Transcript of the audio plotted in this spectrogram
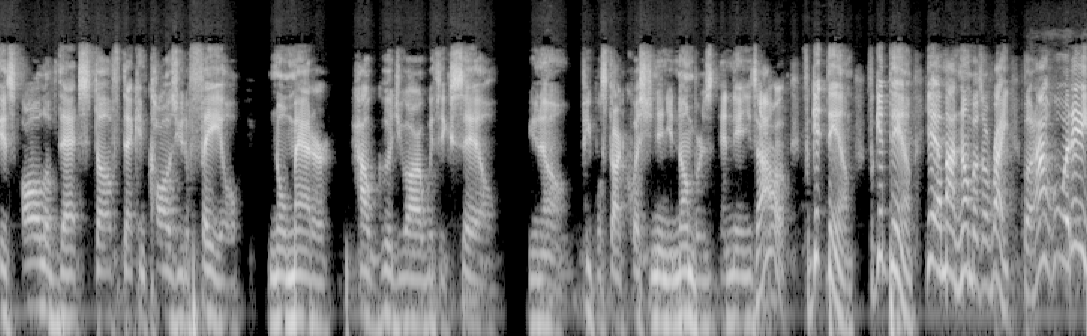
it's all of that stuff that can cause you to fail no matter how good you are with Excel. You know, people start questioning your numbers, and then you say, "Oh, forget them, forget them. Yeah, my numbers are right, but how, who are they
